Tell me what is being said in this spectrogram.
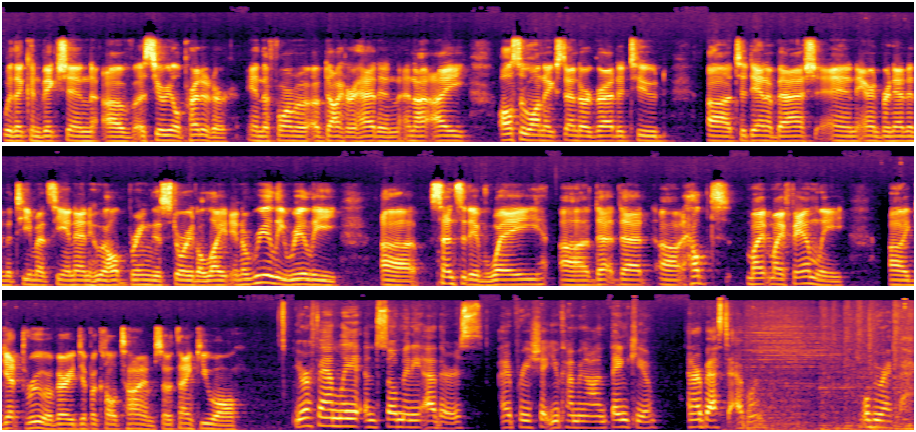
with a conviction of a serial predator in the form of, of Dr. Hadden. And I, I, also want to extend our gratitude uh, to Dana Bash and Erin Burnett and the team at CNN who helped bring this story to light in a really, really uh, sensitive way uh, that that uh, helped my, my family uh, get through a very difficult time. So thank you all. Your family and so many others. I appreciate you coming on. Thank you. And our best to everyone. We'll be right back.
